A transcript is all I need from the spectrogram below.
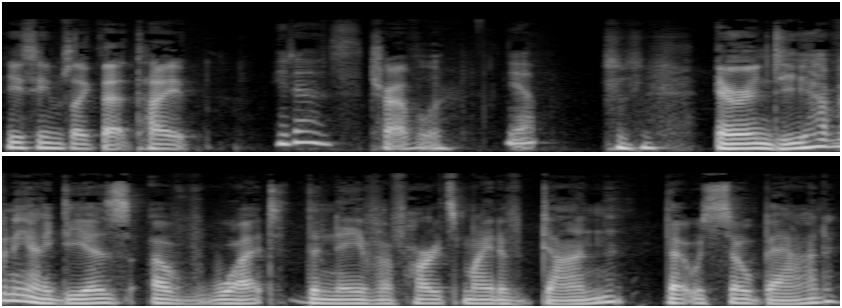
he seems like that type He does. traveler. Yep. Erin, do you have any ideas of what the Knave of Hearts might have done that was so bad?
